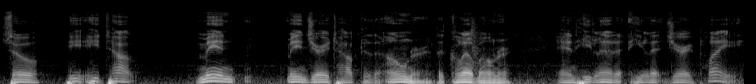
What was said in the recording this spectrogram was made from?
so he he talked. Me and me and Jerry talked to the owner, the club owner, and he let it, he let Jerry play.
